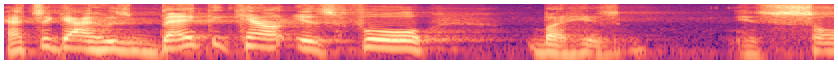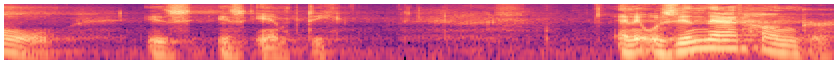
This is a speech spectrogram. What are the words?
That's a guy whose bank account is full, but his, his soul is, is empty. And it was in that hunger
